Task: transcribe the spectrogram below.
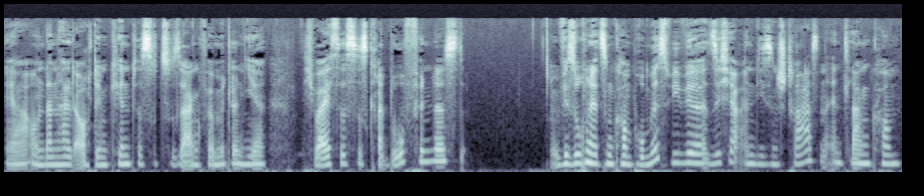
ja, und dann halt auch dem Kind das sozusagen vermitteln hier. Ich weiß, dass du es gerade doof findest. Wir suchen jetzt einen Kompromiss, wie wir sicher an diesen Straßen entlang kommen.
